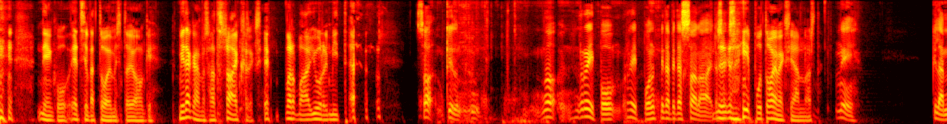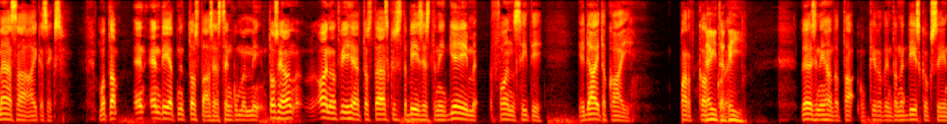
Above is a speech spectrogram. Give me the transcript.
niin kuin etsivä toimisto johonkin. Mitäköhän me saataisiin aikaiseksi? Ei Varmaan juuri mitään. Sa, kyllä, no riippuu, riippuu nyt mitä pitäisi saada aikaiseksi. Se riippuu toimeksiannoista. Niin. Kyllä mä saa aikaiseksi. Mutta en, en tiedä nyt tosta asiasta sen kummemmin. Tosiaan ainoat vihjeet tuosta äskeisestä biisistä, niin Game, Fun City ja Daito Kai. Part 2. Daito Kai. Löysin ihan tota, kun kirjoitin tonne diskoksiin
